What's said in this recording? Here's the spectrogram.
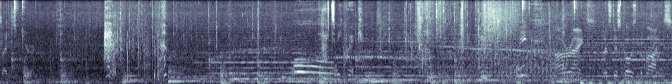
Site is secure. Oh, Have to be quick. quick. All right, let's dispose of the bodies.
